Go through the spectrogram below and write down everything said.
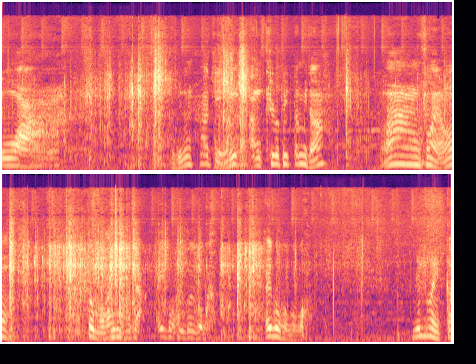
우와. 여기는 하진 앙킬로도 있답니다. 와, 좋아요. 또 뭐가 있나 보자. 아이고, 아이고, 아이고. 아이고, 아이고. 여기 보니까,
